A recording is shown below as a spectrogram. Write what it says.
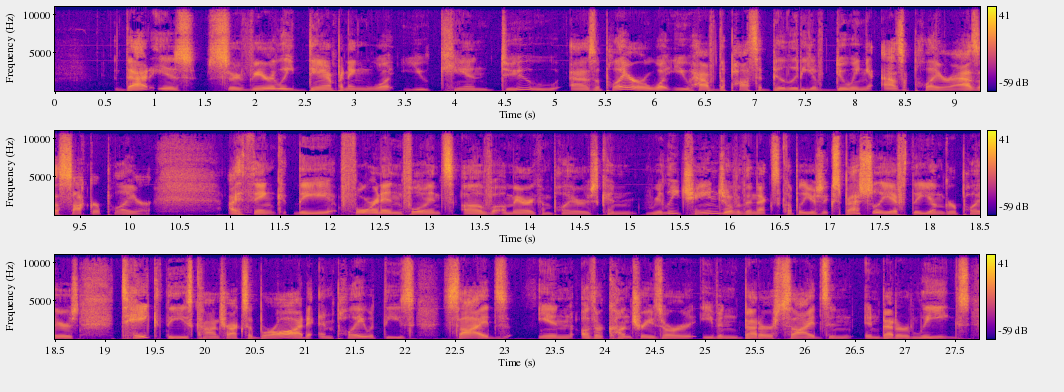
that is severely dampening what you can do as a player or what you have the possibility of doing as a player, as a soccer player. I think the foreign influence of American players can really change over the next couple years, especially if the younger players take these contracts abroad and play with these sides in other countries or even better sides in, in better leagues.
